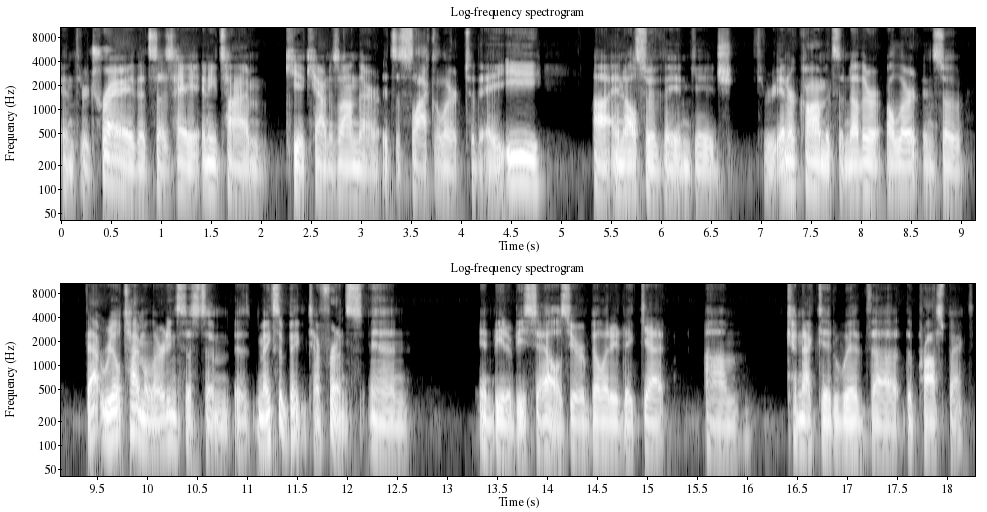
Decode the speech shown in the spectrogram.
and through Tray that says, hey, anytime key account is on there, it's a Slack alert to the AE. Uh, and also if they engage through intercom, it's another alert. And so that real-time alerting system is, makes a big difference in in B2B sales, your ability to get um, connected with uh, the prospect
